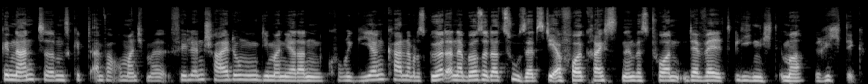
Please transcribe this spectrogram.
genannt. Ähm, es gibt einfach auch manchmal Fehlentscheidungen, die man ja dann korrigieren kann. Aber das gehört an der Börse dazu. Selbst die erfolgreichsten Investoren der Welt liegen nicht immer richtig.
